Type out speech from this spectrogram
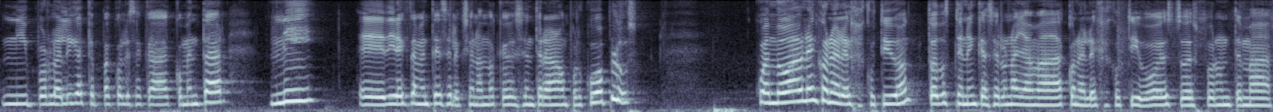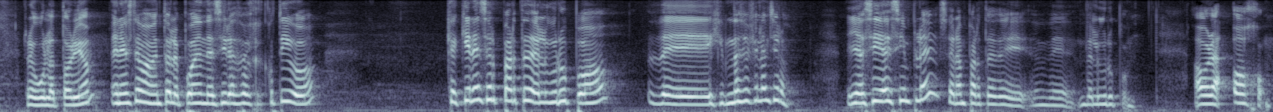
ni por la liga que Paco les acaba de comentar, ni eh, directamente seleccionando que se enteraron por Cuba Plus. Cuando hablen con el ejecutivo, todos tienen que hacer una llamada con el ejecutivo, esto es por un tema regulatorio. En este momento le pueden decir a su ejecutivo que quieren ser parte del grupo de gimnasio financiero. Y así de simple, serán parte del grupo. Ahora, ojo,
